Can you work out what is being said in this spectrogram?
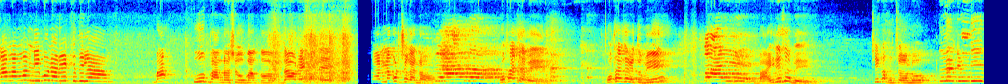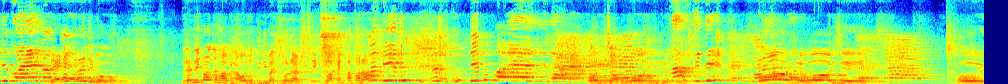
না মাম্মা নিব না, রেখে দিলাম। বাহ, খুব ভালো সৌভাগ্য। দাও, রেখে দে। কান্না করছ কেন? কোথায় যাবে? কোথায় যাবে তুমি? বাইরে যাবে? ঠিক আছে, চলো। রেডি করে দিব। রেডি করাতে হবে না। ওই যে দিদিভাই চলে আসছে। একটু অপেক্ষা করো। ওই চলো ওই যে দিদিভাই চলে আসছে। ওই যে ওই যে ওই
